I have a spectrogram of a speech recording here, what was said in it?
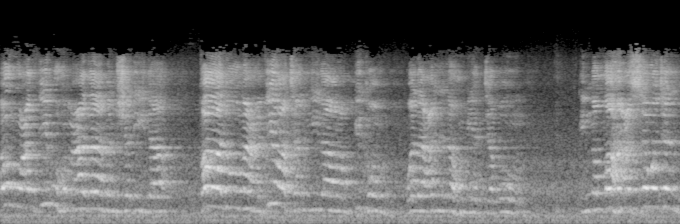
أو معذبهم عذابا شديدا؟ قالوا معذرة إلى ربكم ولعلهم يتقون. إن الله عز وجل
